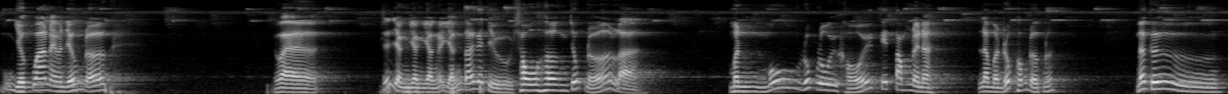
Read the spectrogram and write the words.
Muốn vượt qua này mình vượt không được. Và rất dần dần dần nó dẫn tới cái chiều sâu hơn chút nữa là mình muốn rút lui khỏi cái tâm này nè, là mình rút không được nữa. Nó cứ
